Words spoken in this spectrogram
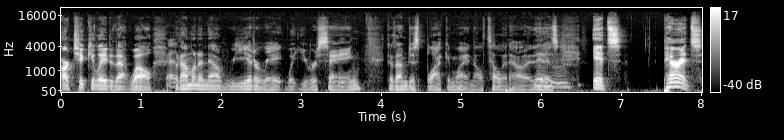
articulated that well. Good. But I'm going to now reiterate what you were saying because I'm just black and white, and I'll tell it how it is. Mm-hmm. It's parents.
